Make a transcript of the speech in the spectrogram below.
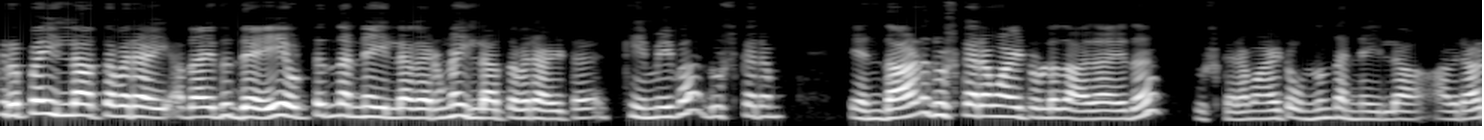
കൃപയില്ലാത്തവരായി അതായത് ദയ ഒട്ടും തന്നെ ഇല്ല കരുണ ഇല്ലാത്തവരായിട്ട് കിമിവ ദുഷ്കരം. എന്താണ് ദുഷ്കരമായിട്ടുള്ളത്? അതായത് ദുഷ്കരമായിട്ട് ഒന്നും തന്നെ ഇല്ല. അവരാൽ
